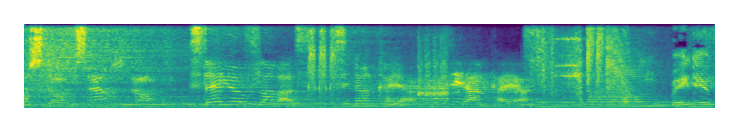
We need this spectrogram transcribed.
Starts Stereo Flavas Sinankaya Sinankaya on Radio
